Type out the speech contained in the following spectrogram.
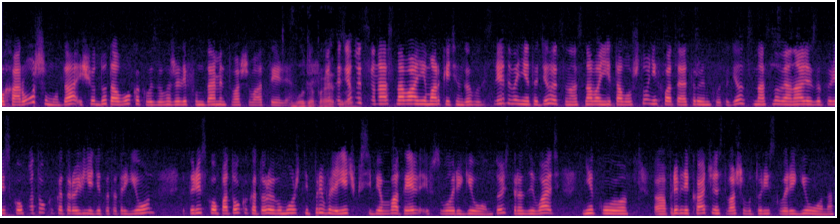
по-хорошему, да, еще до того, как вы заложили фундамент вашего отеля. Вот я про это. Это делается на основании маркетинговых исследований, это делается на основании того, что не хватает рынку, это делается на основе анализа туристского потока, который едет в этот регион, туристского потока, который вы можете привлечь к себе в отель и в свой регион, то есть развивать некую э, привлекательность вашего туристского региона.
